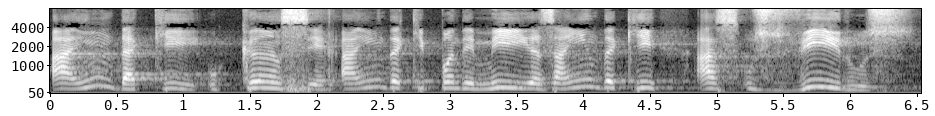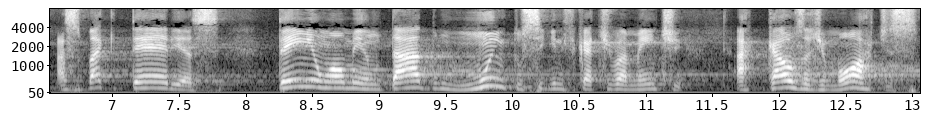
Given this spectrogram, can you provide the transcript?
Ainda que o câncer, ainda que pandemias, ainda que as, os vírus, as bactérias tenham aumentado muito significativamente a causa de mortes,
